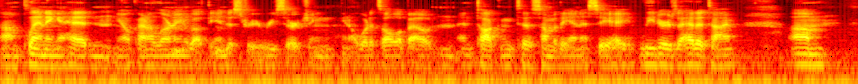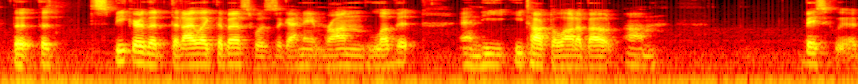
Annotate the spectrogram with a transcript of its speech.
um, planning ahead and you know kind of learning about the industry, researching you know what it's all about, and, and talking to some of the NSCA leaders ahead of time. Um, the the speaker that, that I liked the best was a guy named Ron Lovett, and he, he talked a lot about um, basically uh,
